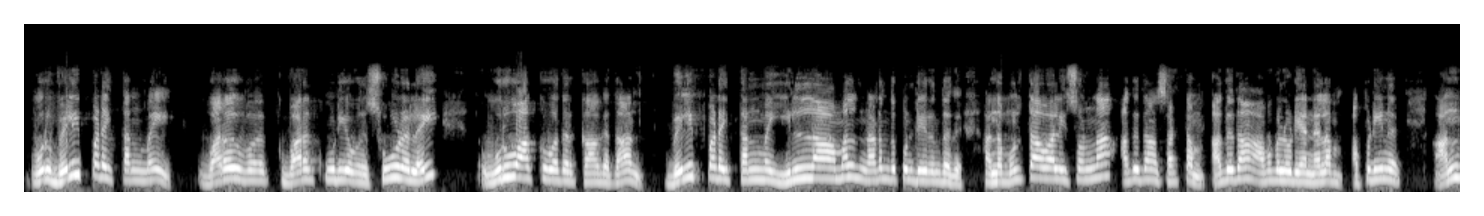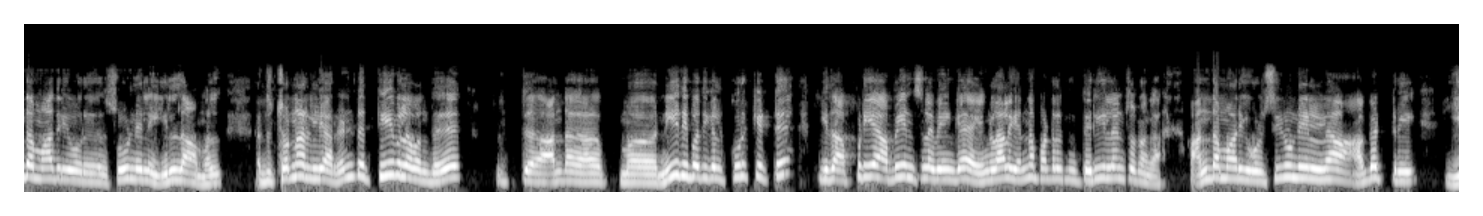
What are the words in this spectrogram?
ஒரு வெளிப்படைத்தன்மை வர வரக்கூடிய ஒரு சூழலை உருவாக்குவதற்காக தான் வெளிப்படைத்தன்மை இல்லாமல் நடந்து கொண்டிருந்தது. அந்த முல்தாவாலி சொன்னா அதுதான் சட்டம் அதுதான் அவங்களுடைய நிலம் அப்படின்னு அந்த மாதிரி ஒரு சூழ்நிலை இல்லாமல் அது சொன்னார் இல்லையா ரெண்டு தீவுல வந்து அந்த நீதிபதிகள் குறுக்கிட்டு இதை அப்படியே அபியன்ஸ்ல வைங்க எங்களால என்ன பண்றதுன்னு தெரியலன்னு சொன்னாங்க. அந்த மாதிரி ஒரு சூழ்நிலை அகற்றி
